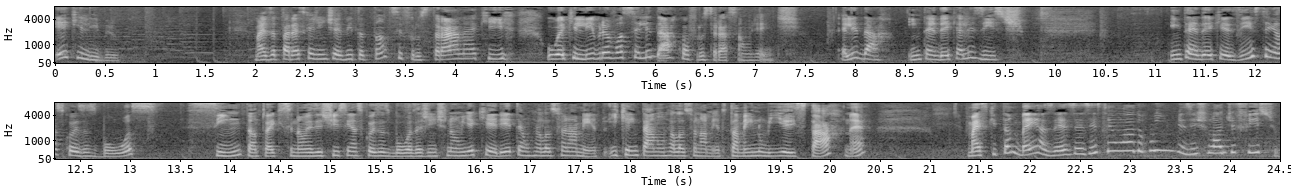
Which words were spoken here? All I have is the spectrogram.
Equilíbrio. Mas parece que a gente evita tanto se frustrar, né? Que o equilíbrio é você lidar com a frustração, gente. É lidar, entender que ela existe. Entender que existem as coisas boas, sim, tanto é que se não existissem as coisas boas, a gente não ia querer ter um relacionamento. E quem tá num relacionamento também não ia estar, né? Mas que também, às vezes, existe um lado ruim, existe um lado difícil.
